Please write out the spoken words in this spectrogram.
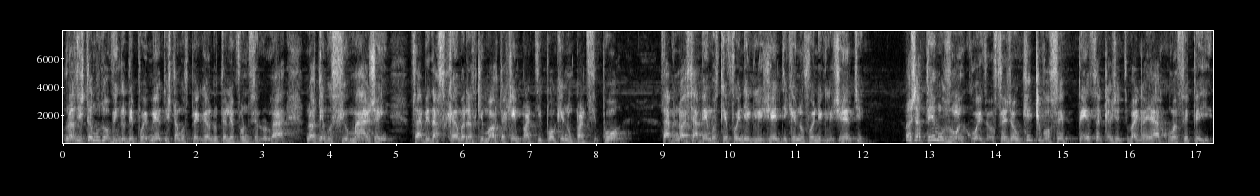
Nós estamos ouvindo depoimento, estamos pegando o telefone celular, nós temos filmagem, sabe, das câmaras que mostra quem participou, quem não participou. Sabe, nós sabemos quem foi negligente e quem não foi negligente. Nós já temos uma coisa, ou seja, o que, que você pensa que a gente vai ganhar com a CPI?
